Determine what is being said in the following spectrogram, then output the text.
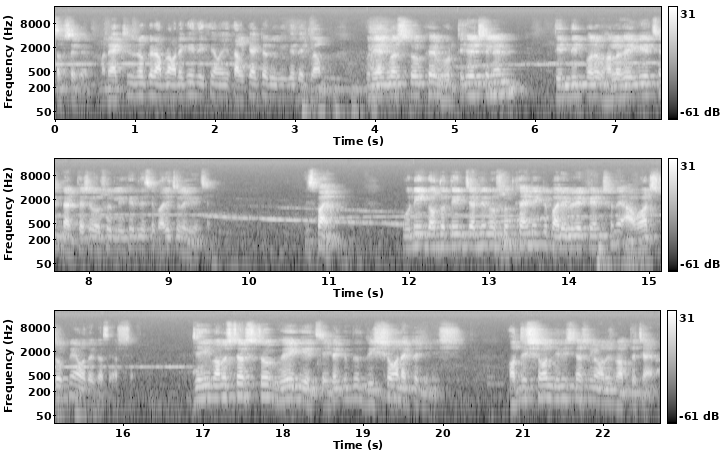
সাবসেকেন্ড মানে অ্যাক্সিডেন্ট রোগের আমরা অনেকেই দেখি, আমি কালকে একটা রুগীকে দেখলাম, উনি একবার স্ট্রোকে ভর্তি হয়েছিলেন, তিন দিন পরে ভালো হয়ে গিয়েছেন, ডাক্তার সে ওষুধ লিখে দিয়েছে বাড়ি চলে গিয়েছেন। ইস ফাইন উনি গত তিন, চার দিন ওষুধ খায়নি, একটু পারিবারিক টেনশনে আবার স্ট্রোক নিয়ে আমাদের কাছে আসছে। যেই মানুষটার স্ট্রোক হয়ে গিয়েছে, এটা কিন্তু দৃশ্যমান একটা জিনিস। অদৃশ্যমান জিনিসটা আসলে মানুষ ভাবতে চায় না।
